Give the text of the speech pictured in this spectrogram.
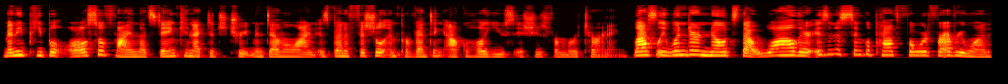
Many people also find that staying connected to treatment down the line is beneficial in preventing alcohol use issues from returning. Lastly, Winder notes that while there isn't a single path forward for everyone,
